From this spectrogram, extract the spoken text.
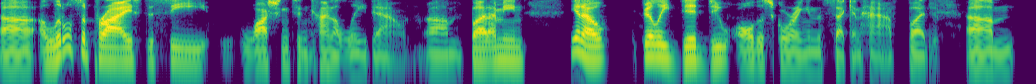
uh, a little surprised to see Washington kind of lay down. Um, but I mean, you know, Philly did do all the scoring in the second half, but um,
